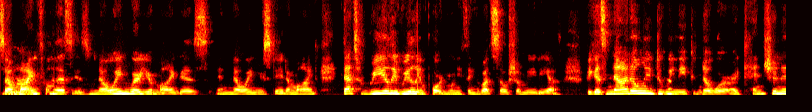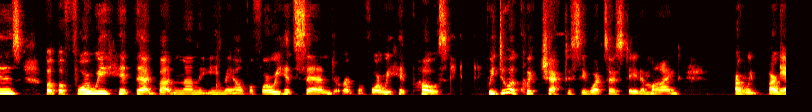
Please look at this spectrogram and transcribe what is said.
So mm-hmm. mindfulness is knowing where your mind is and knowing your state of mind. That's really, really important when you think about social media, because not only do we need to know where our attention is, but before we hit that button on the email, before we hit send or before we hit post, we do a quick check to see what's our state of mind. Are we are we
